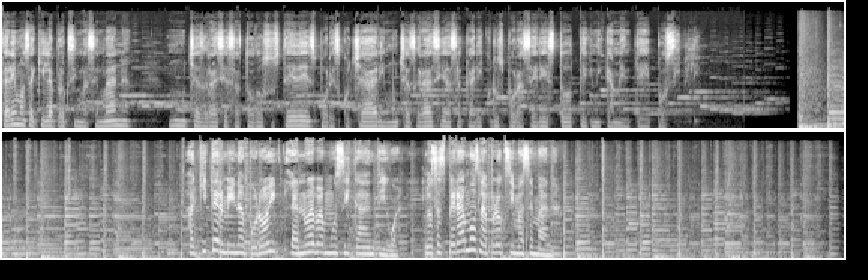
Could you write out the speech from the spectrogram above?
Estaremos aquí la próxima semana. Muchas gracias a todos ustedes por escuchar y muchas gracias a Cari Cruz por hacer esto técnicamente posible. Aquí termina por hoy la nueva música antigua. Los esperamos la próxima semana.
